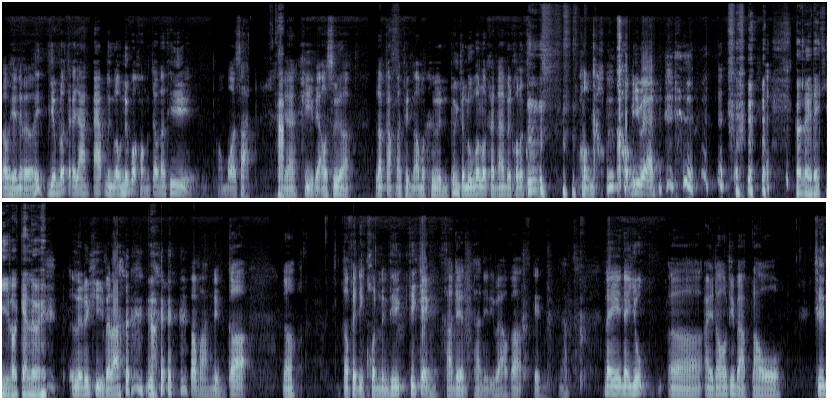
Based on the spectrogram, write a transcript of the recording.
เราเห็นเลยเฮ้ยยืมรถจักรยานแป๊บหนึ่งเรานึกว่าของเจ้าหน้าที่ของบริษัทครับเนี่ยขี่ไปเอาเสื้อ แล้วกลับมาถึงเอามาคืน เพิ่งจะรู้ว่ารถคันนั้นเป็นคนรถของของของอีแวนก็เลยได้ขี่รถแกเลย เลยได้ขี่ไปแล้วครับประมาณหนึ่งก็เนาะก็เป็นอีกคนหนึ่งที่ที่เก่งคาเดนคาเดนดีเวลก็เก่งนะครับในในยุคเอ่อไอดอลที่แบบเราชื่น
